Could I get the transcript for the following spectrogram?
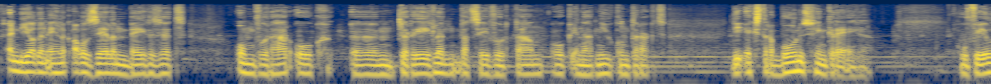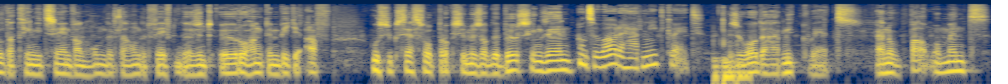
En die hadden eigenlijk alle zeilen bijgezet om voor haar ook ehm, te regelen dat zij voortaan ook in haar nieuw contract die extra bonus ging krijgen. Hoeveel, dat ging niet zijn van 100 à 150.000 euro, hangt een beetje af hoe succesvol Proximus op de beurs ging zijn. Want ze wouden haar niet kwijt. Ze wouden haar niet kwijt. En op een bepaald moment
